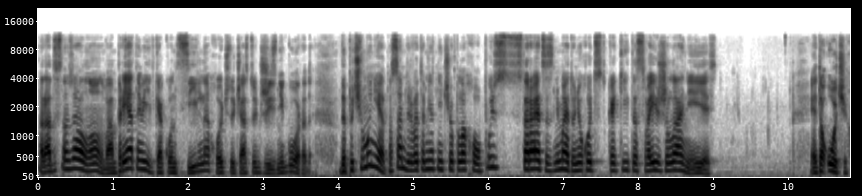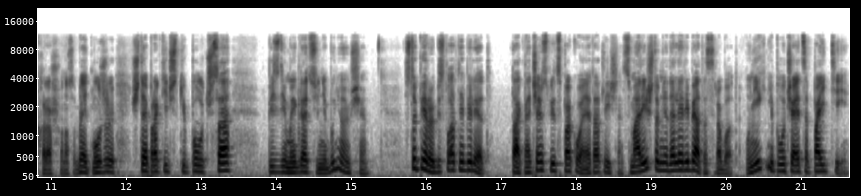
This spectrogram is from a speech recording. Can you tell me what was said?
радостно взволнован. Вам приятно видеть, как он сильно хочет участвовать в жизни города. Да почему нет? На самом деле в этом нет ничего плохого. Пусть старается, занимает, у него хоть какие-то свои желания есть. Это очень хорошо. Нас, блядь, мы уже, считай, практически полчаса. Пизди, мы играть сегодня будем вообще? 101 бесплатный билет. Так, ночами спит спокойно, это отлично. Смотри, что мне дали ребята с работы. У них не получается пойти.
